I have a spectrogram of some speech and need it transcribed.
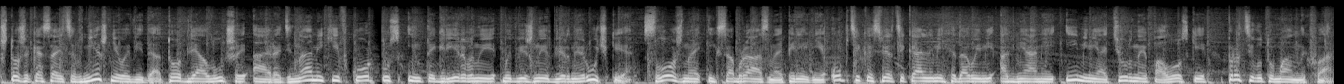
Что же касается внешнего вида, то для лучшей аэродинамики в корпус интегрированы выдвижные дверные ручки, сложная X-образная передняя оптика с вертикальными ходовыми огнями и миниатюрные полоски противотуманных фар.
